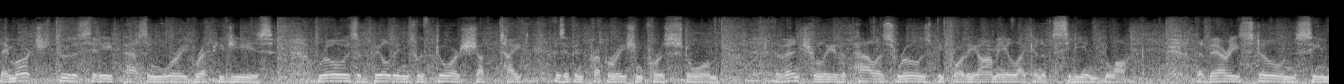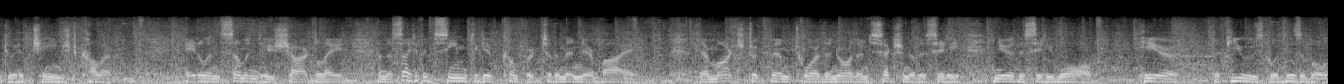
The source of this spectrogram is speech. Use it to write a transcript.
They marched through the city, passing worried refugees. Rows of buildings with doors shut tight, as if in preparation for a storm. Eventually, the palace rose before the army like an obsidian block. The very stones seemed to have changed color. Adolin summoned his shard blade, and the sight of it seemed to give comfort to the men nearby. Their march took them toward the northern section of the city, near the city wall. Here, the fused were visible,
